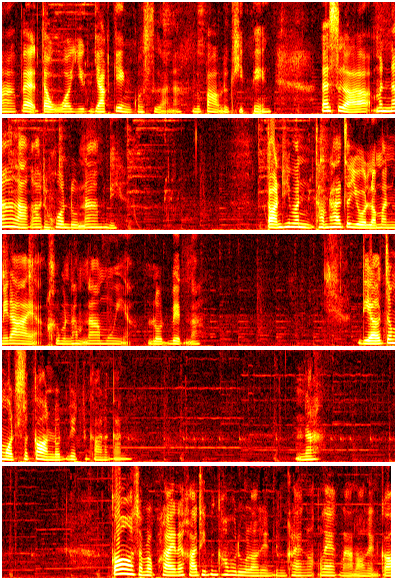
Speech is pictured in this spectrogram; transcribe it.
มาก แต่แต่วัวยึกยักเก่งกว่าเสือนะ หรือเปล่าหรือคิดเอง แต่เสือมันน่ารักอะทุกคนดูหน้ามันดิ ตอนที่มันทำท่าจะโยนแล้วมันไม่ได้อะคือมันทำหน้ามุยอะลดเบ็ดนะ เดี๋ยวจะหมดซะก่อนลดเบ็ดไปก่อนแล้วกัน นะ ก็สำหรับใครนะคะที่เพิ่งเข้ามาดูเราเรียนเป็นครั้งแรกนะเราเรียนก็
